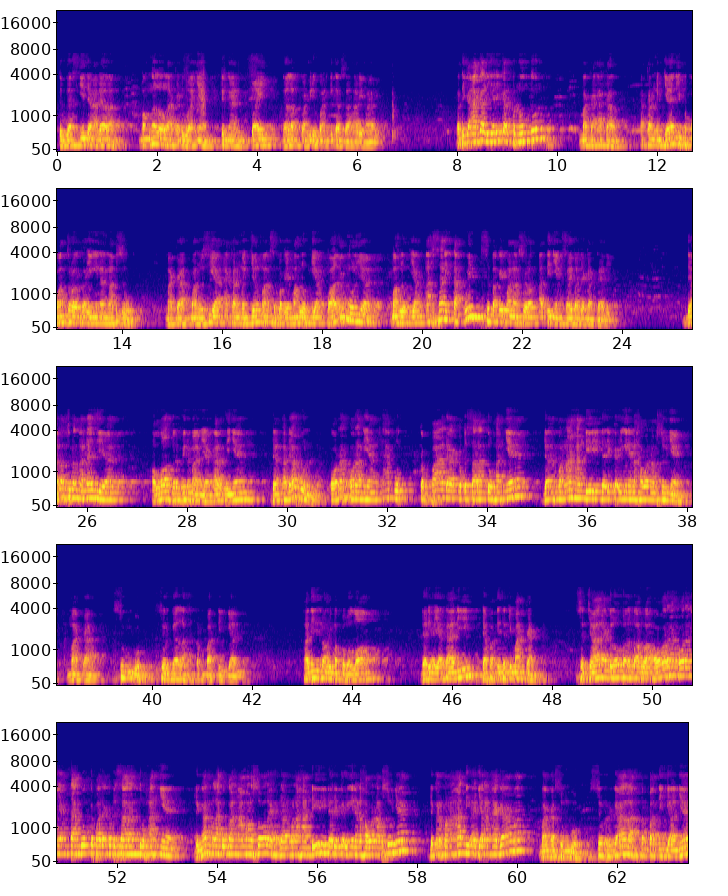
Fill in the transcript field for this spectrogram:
Tugas kita adalah mengelola keduanya dengan baik dalam kehidupan kita sehari-hari. Ketika akal dijadikan penuntun, maka akal akan menjadi pengontrol keinginan nafsu. Maka manusia akan menjelma sebagai makhluk yang paling mulia makhluk yang ahsani takwim sebagaimana surat atin yang saya bacakan tadi. Dalam surat An-Najiyah Allah berfirman yang artinya dan adapun orang-orang yang takut kepada kebesaran Tuhannya dan menahan diri dari keinginan hawa nafsunya maka sungguh surgalah tempat tinggalnya. Hadirin rahimakumullah, dari ayat tadi dapat diterjemahkan secara global bahwa orang-orang yang takut kepada kebesaran Tuhannya dengan melakukan amal soleh dan menahan diri dari keinginan hawa nafsunya dengan menaati ajaran agama maka sungguh surgalah tempat tinggalnya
